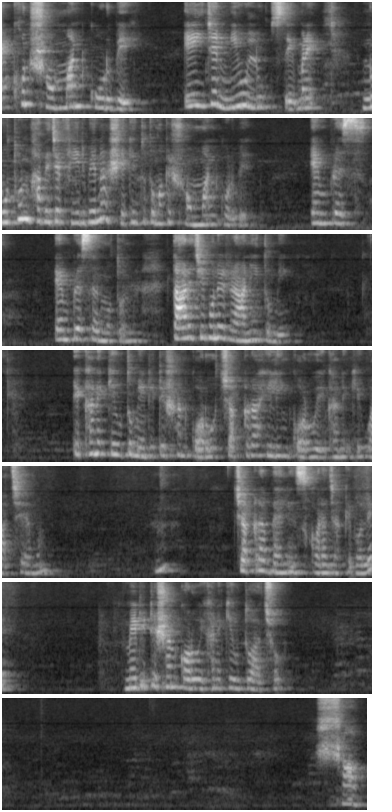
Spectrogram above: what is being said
এখন সম্মান করবে। এই যে নিউ লুকসে মানে নতুনভাবে যে ফিরবে না, সে কিন্তু তোমাকে সম্মান করবে। এমপ্রেস এমপ্রেসের মতন। জীবনের রানী তুমি। এখানে কেউ তো মেডিটেশন করো চাকরা হিলিং করো, এখানে কেউ আছে এমন। চাকরা ব্যালেন্স করা যাকে বলে। মেডিটেশন করো, এখানে কেউ তো আছো। শাঁখ।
